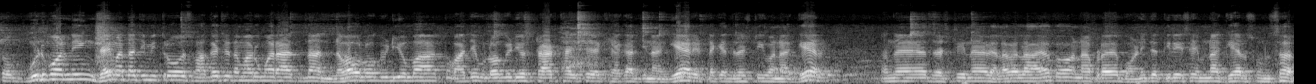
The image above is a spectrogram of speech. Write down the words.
તો ગુડ મોર્નિંગ જય માતાજી મિત્રો. સ્વાગત છે તમારું મારા આજના નવા વ્લોગ વિડીયોમાં. તો આજે વ્લોગ વીડિયો સ્ટાર્ટ થાય છે ખેગારજીના ઘેર એટલે કે દ્રષ્ટિવાના ઘેર. અને દ્રષ્ટિને વહેલા વહેલા આવ્યો હતો અને આપણે ભણી જતી રહી છે એમના ઘેર સુનસર.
